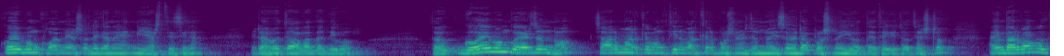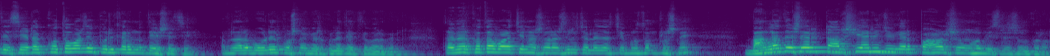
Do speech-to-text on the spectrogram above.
ক এবং খ আমি আসলে এখানে নিয়ে আসতেছি না। এটা হয়তো আলাদা দিব। তো গ এবং গয়ের জন্য চার মার্ক এবং তিন মার্কের প্রশ্নের জন্য এই ছয়টা প্রশ্ন এই অধ্যায় থেকে যথেষ্ট। আমি বারবার বলতেছি, এটা কতবার যে পরীক্ষার মধ্যে এসেছে, আপনারা বোর্ডের প্রশ্ন বের করলে দেখতে পারবেন। তো আমি আর কথা বাড়াচ্ছি না, সরাসরি চলে যাচ্ছি প্রথম প্রশ্নে। বাংলাদেশের টার্সিয়ারি যুগের পাহাড়সমূহ বিশ্লেষণ করো।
